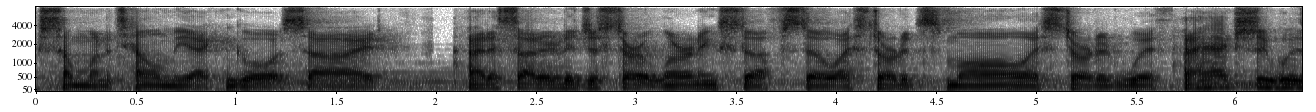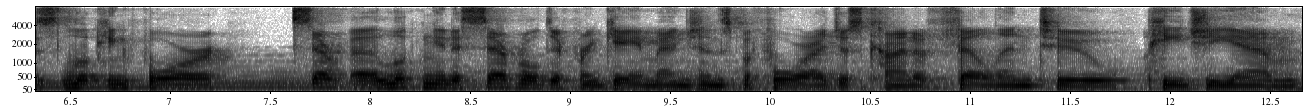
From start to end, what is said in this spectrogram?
someone to tell me I can go outside. I decided to just start learning stuff. So I started small. I started with, I actually was looking for, sev- uh, looking into several different game engines before I just kind of fell into PGM.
